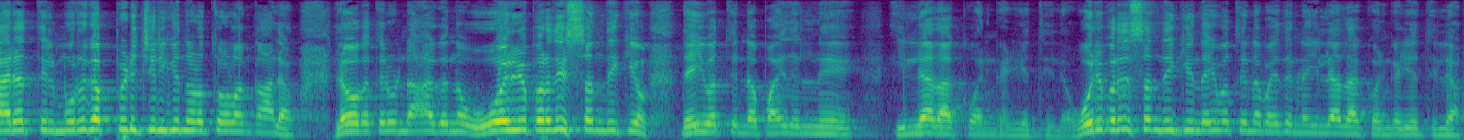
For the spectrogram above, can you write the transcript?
കരത്തിൽ മുറുകെ പിടിച്ചിരിക്കുന്നിടത്തോളം കാലം ലോകത്തിലുണ്ടാകുന്ന ഒരു പ്രതിസന്ധിക്കും ദൈവത്തിന്റെ പൈതലിനെ ഇല്ലാതാക്കുവാൻ കഴിയത്തില്ല. ഒരു പ്രതിസന്ധിക്കും ദൈവത്തിന്റെ പൈതലിനെ ഇല്ലാതാക്കുവാൻ കഴിയത്തില്ല.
